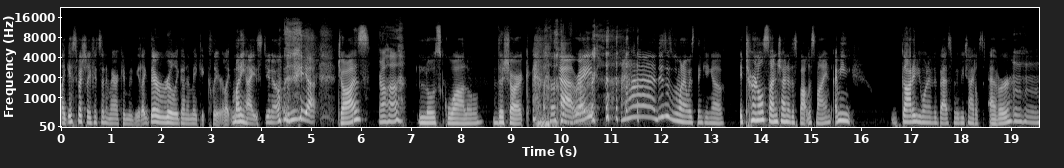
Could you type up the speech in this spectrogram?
Like, especially if it's an American movie, like they're really going to make it clear, like Money Heist, you know? yeah. Jaws, Uh huh. Lo Squalo, the shark. yeah, right? ah, this is the one I was thinking of. Eternal Sunshine of the Spotless Mind. I mean, gotta be one of the best movie titles ever. Mm-hmm.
